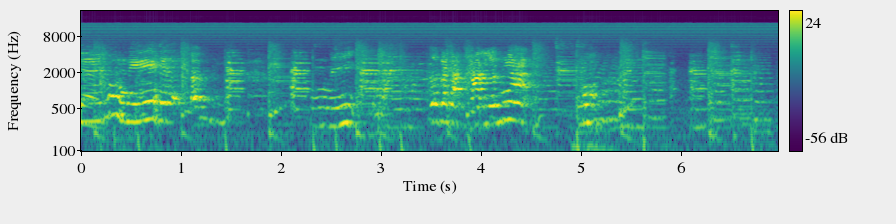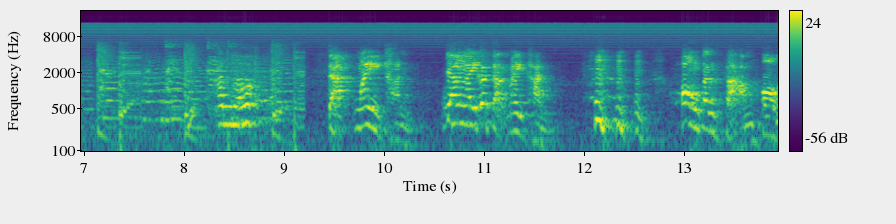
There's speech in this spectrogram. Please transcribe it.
ดีอดีอะพรุ่งนี้เอ่อพรุ่งนี้ก็จะทันแล้วเนี่ยโอ้ทันเหรอจัดไม่ทัน ยังไงก็จัดไม่ทัน ห้องตั้งสามห้อง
